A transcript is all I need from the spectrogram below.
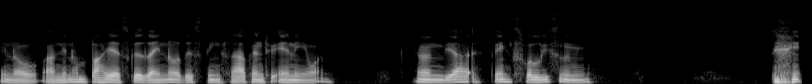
You know, and I'm biased because I know these things happen to anyone. And yeah, thanks for listening.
